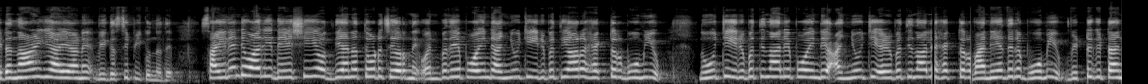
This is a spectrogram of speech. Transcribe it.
ഇടനാഴിയായാണ് വികസിപ്പിക്കുന്നത്. സൈലന്റ് വാലി ദേശീയ ഉദ്യാനത്തോട് ചേർന്ന് ഒൻപത് പോയിന്റ് അഞ്ഞൂറ്റി ഇരുപത്തിയാറ് ഹെക്ടർ ഭൂമിയും നൂറ്റി ഇരുപത്തിനാല് പോയിന്റ് അഞ്ഞൂറ്റി എഴുപത്തിനാല് ഹെക്ടർ വനേതര ഭൂമിയും വിട്ടുകിട്ടാൻ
